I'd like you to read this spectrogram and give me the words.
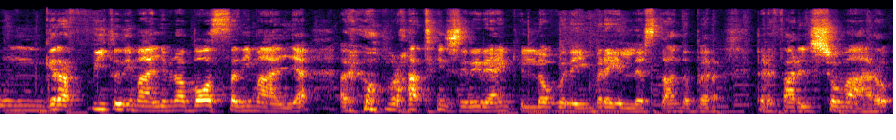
un graffito di maglia, una bozza di maglia. Avevo provato a inserire anche il logo dei Braille, stando per, per fare il somaro.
